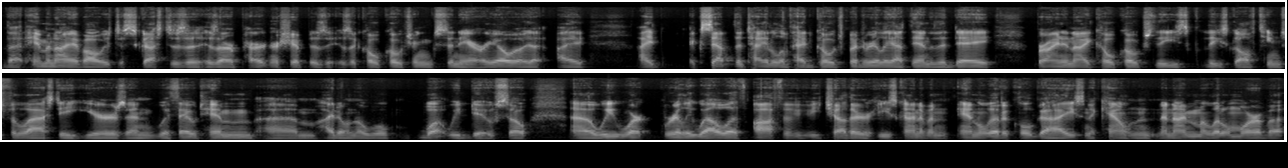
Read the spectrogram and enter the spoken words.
that him and I have always discussed as, a, as our partnership is, is a co-coaching scenario. Uh, I I accept the title of head coach, but really at the end of the day, Brian and I co-coach these these golf teams for the last eight years, and without him, um, I don't know what we'd do. So uh, we work really well with off of each other. He's kind of an analytical guy. He's an accountant, and I'm a little more of a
